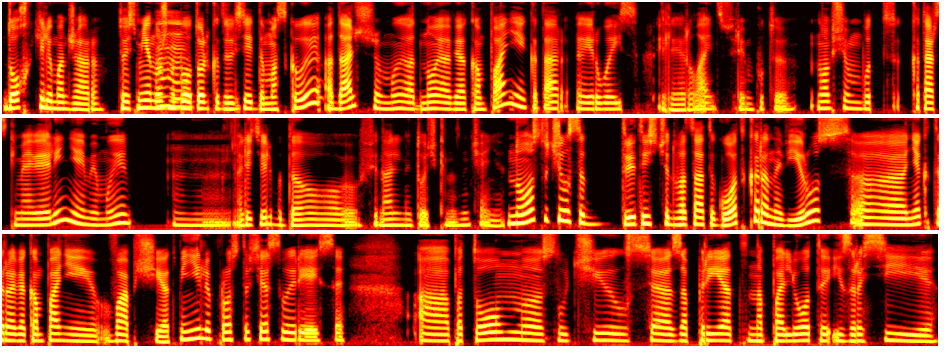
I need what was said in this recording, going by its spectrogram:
Доха-Килиманджаро. То есть мне нужно mm-hmm. было только долететь до Москвы, а дальше мы одной авиакомпанией Катар Airways или Airlines, все время путаю. Ну, в общем, вот катарскими авиалиниями мы летели бы до финальной точки назначения. Но случился 2020 год, коронавирус. Э, некоторые авиакомпании вообще отменили просто все свои рейсы. А потом случился запрет на полеты из России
